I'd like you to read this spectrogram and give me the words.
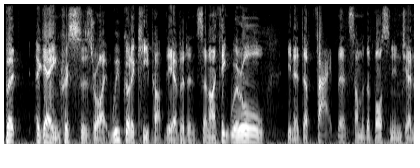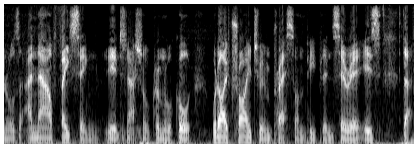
but again, Krista's right. We've got to keep up the evidence, and I think we're all you know, the fact that some of the Bosnian generals are now facing the International Criminal Court, what I've tried to impress on people in Syria is that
